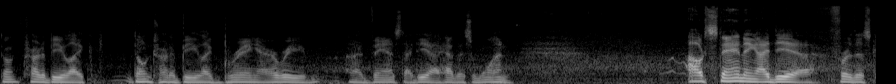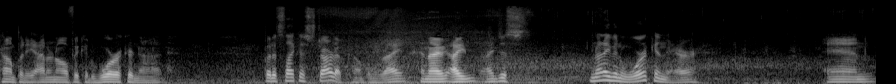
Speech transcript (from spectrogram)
Don't try to be like, don't try to be like bring every advanced idea. I have this one outstanding idea for this company. I don't know if it could work or not, but it's like a startup company, right? And I, I, I just, I'm not even working there. And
